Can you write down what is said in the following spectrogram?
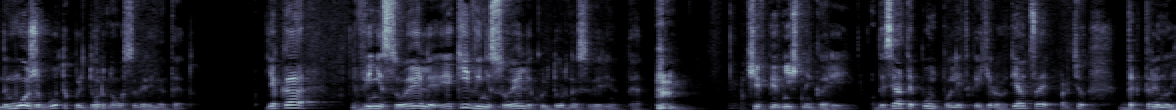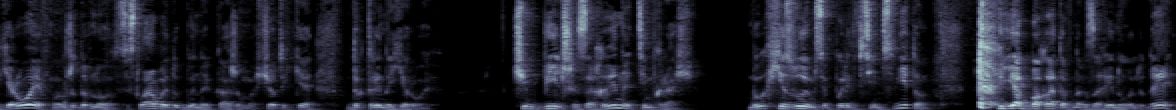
не може бути культурного суверенітету. Яка в Венесуелі. Який в Венесуелі культурний суверенітет? Чи в Північній Кореї? Десятий пункт політика героїв. От Я це про цю доктрину героїв. Ми вже давно з Славою Дубиною кажемо, що таке доктрина героїв. Чим більше загине, тим краще. Ми хизуємося перед всім світом, як багато в нас загинуло людей,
